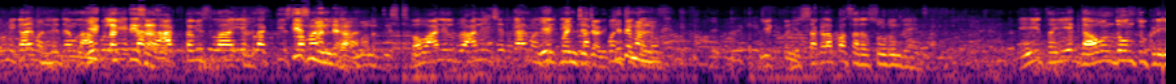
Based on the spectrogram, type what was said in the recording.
तुम्ही काय म्हणले त्यांना? एक लाख तीस हजार. अठ्ठावीस ला एक लाख तीस तीस म्हणले हा मला तीस. भाऊ अनिल अनिल शेट काय म्हणले? एक पंचेचाळीस. किती म्हणलो? एक पंचेचाळीस. सगळा पसारा सोडून द्यायचा. इथं एक गावून दोन तुकडे.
